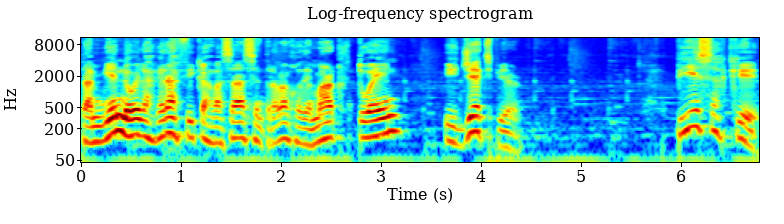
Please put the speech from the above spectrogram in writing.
También novelas gráficas basadas en trabajos de Mark Twain y Shakespeare. Piezas que,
